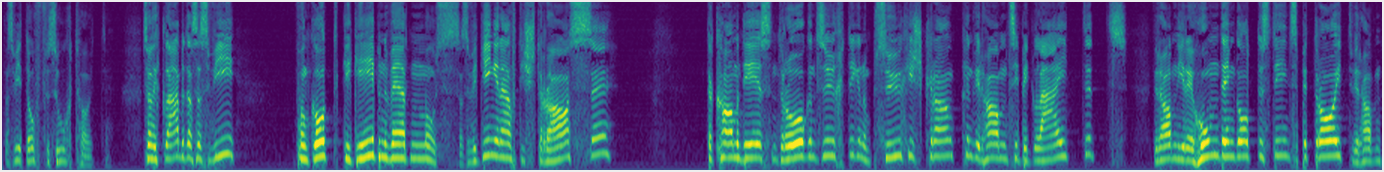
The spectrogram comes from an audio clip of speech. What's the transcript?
Das wird oft versucht heute. Sondern ich glaube, dass es wie von Gott gegeben werden muss. Also wir gingen auf die Straße da kamen die ersten Drogensüchtigen und psychisch Kranken. Wir haben sie begleitet. Wir haben ihre Hunde im Gottesdienst betreut. Wir haben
